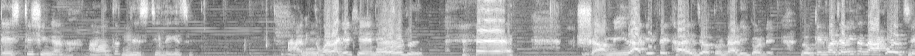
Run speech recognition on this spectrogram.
টেস্টি সিঙ্গারা আমার তো। টেস্টি লেগেছে। আমি তোমার আগে খেয়ে নি। হ্যাঁ স্বামীর আগেতে খায় যত নারীগণে। লোকের বাজারি তো না করেছে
